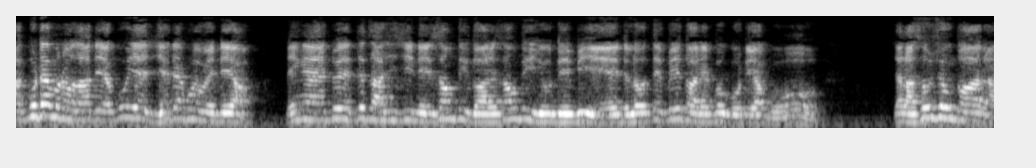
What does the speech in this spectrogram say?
အကုတက်မတော်သားတရားကိုယ့်ရဲ့ရဲတပ်ဖွဲ့ဝင်တယောက် နိုင်ငံအတွက်တစ္ဆာရှိရှိနေစောင့်တည်သွားတယ်စောင့်တည်ယူတည်ပြီးရင်ဒီလိုအသက်ပေးသွားတဲ့ပုံကိုယ်တယောက်ကိုကြလာဆုံးရှုံးသွားတာ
